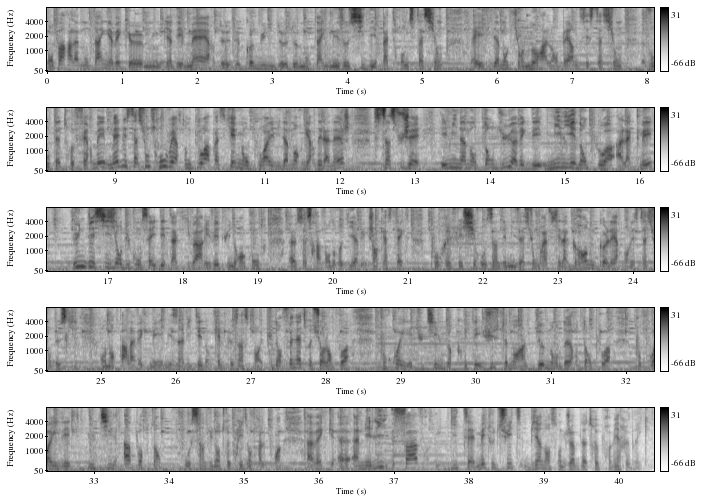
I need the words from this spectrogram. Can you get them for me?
On part à la montagne avec euh, bien des maires de, communes de, montagne, mais aussi des patrons de stations, bah, évidemment qui ont le moral en berne. Ces stations vont être fermées, mais les stations seront ouvertes. On ne pourra pas skier, mais on pourra évidemment regarder la neige. C'est un sujet éminemment tendu avec des milliers d'emplois à la clé. Une décision du Conseil d'État qui va arriver, puis une rencontre, euh, ça sera vendredi avec Jean Castex pour réfléchir aux indemnisations. Bref, c'est la grande colère dans les stations de ski. On en parle avec mes, invités dans quelques instants. Et puis dans Fenêtre sur l'emploi, pourquoi il est utile de recruter justement un demandeur d'emploi? Pourquoi il est utile, important au sein d'une entreprise? On fera le point avec euh, Amélie Favre-Guittet. Mais tout de suite, bien dans son job, notre première rubrique.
